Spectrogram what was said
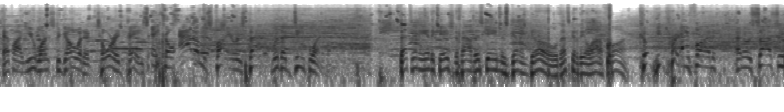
FIU wants to go at a torrid pace. Ako Adams fires back with a deep one. That's any indication of how this game is going to go. That's going to be a lot of fun. Could be pretty fun. And Osasu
